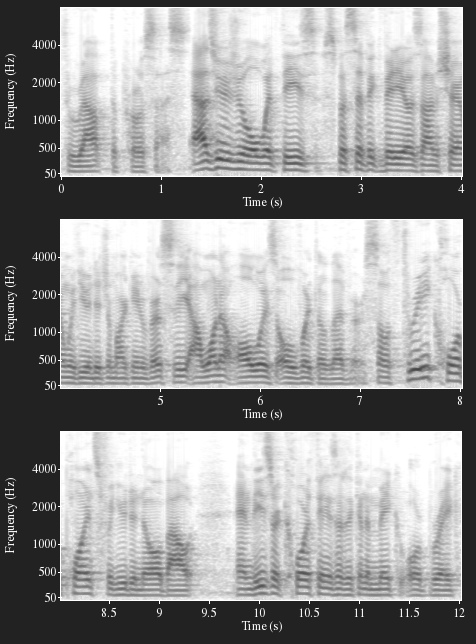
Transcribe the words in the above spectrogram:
throughout the process. As usual with these specific videos I'm sharing with you in Digital Marketing University, I wanna always over deliver. So three core points for you to know about and these are core things that are gonna make or break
